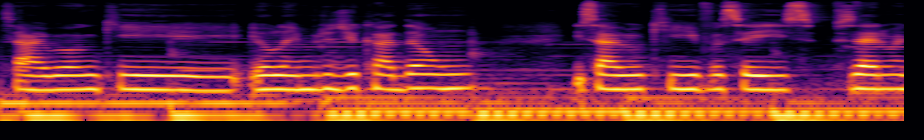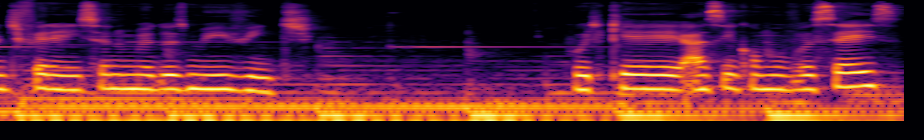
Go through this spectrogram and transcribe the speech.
saibam que eu lembro de cada um e saibam que vocês fizeram a diferença no meu 2020. Porque assim como vocês,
